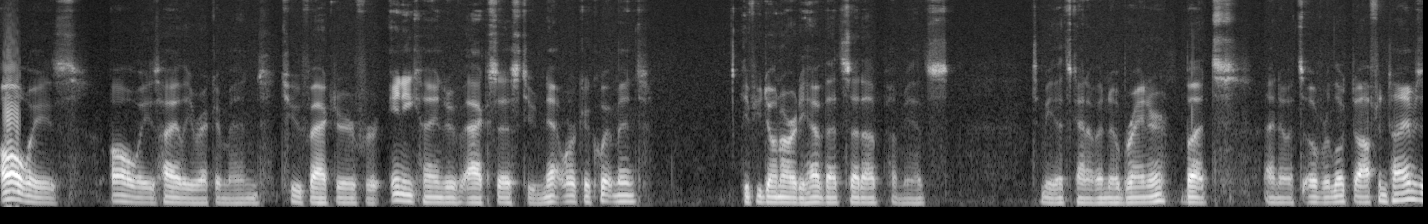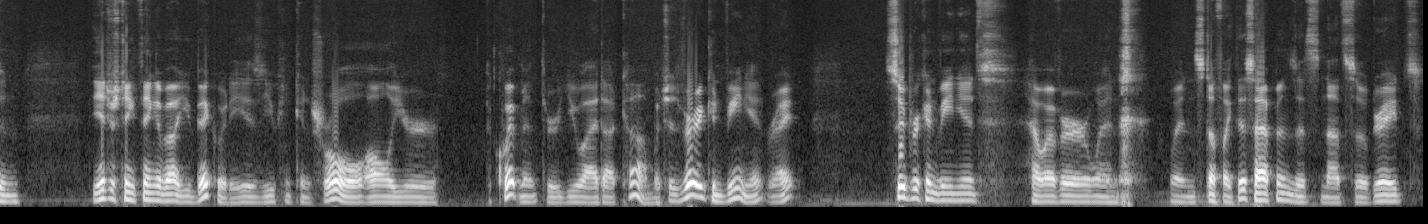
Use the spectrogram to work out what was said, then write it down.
always always highly recommend two factor for any kind of access to network equipment. If you don't already have that set up, I mean, it's to me that's kind of a no brainer, but I know it's overlooked oftentimes. And the interesting thing about Ubiquiti is you can control all your equipment through UI.com, which is very convenient, right? Super convenient. However, when when stuff like this happens, it's not so great.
